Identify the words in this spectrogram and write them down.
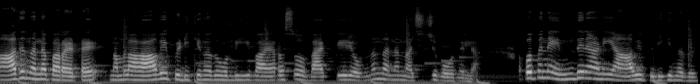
ആദ്യം തന്നെ പറയട്ടെ നമ്മൾ ആവി പിടിക്കുന്നത് കൊണ്ട് ഈ വൈറസോ ബാക്ടീരിയ ഒന്നും തന്നെ നശിച്ചു പോകുന്നില്ല. അപ്പോൾ പിന്നെ എന്തിനാണ് ഈ ആവി പിടിക്കുന്നത്?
